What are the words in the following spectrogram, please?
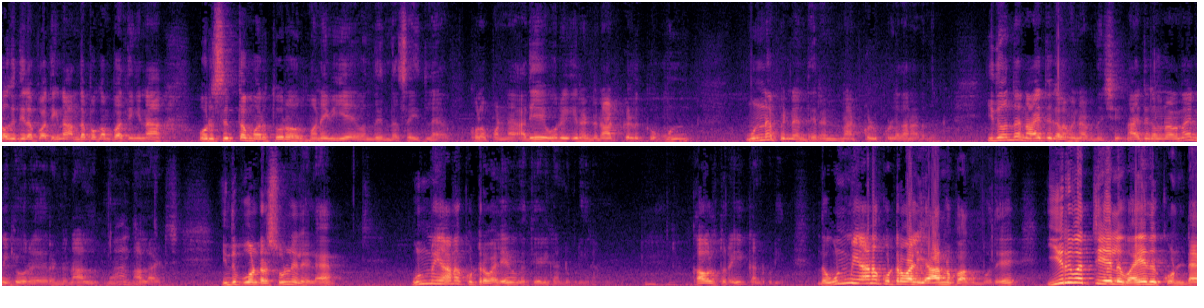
பகுதியில் பார்த்தீங்கன்னா அந்த பக்கம் பார்த்தீங்கன்னா ஒரு சித்த மருத்துவர் ஒரு மனைவியை வந்து இந்த சைடில் கொலை பண்ண அதே ஒரு இரண்டு நாட்களுக்கு முன் முன்ன பின்ன இந்த ரெண்டு நாட்களுக்குள்ளே தான் நடந்திருக்கு. இது வந்து ஞாயிற்றுக்கிழமை நடந்துச்சு. ஞாயிற்றுக்கிழமை நடந்தால் இன்றைக்கி ஒரு ரெண்டு நாள் மூணு நாள் ஆயிடுச்சு. இது போன்ற சூழ்நிலையில் உண்மையான குற்றவாளியை இவங்க தேடி கண்டுபிடிக்கிறாங்க. காவல்துறை கண்டுபிடிக்கும் இந்த உண்மையான குற்றவாளி யாருன்னு பார்க்கும்போது இருபத்தி ஏழு வயது கொண்ட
